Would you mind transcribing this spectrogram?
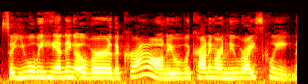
So you will be handing over the crown. You will be crowning our new Rice Queen.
